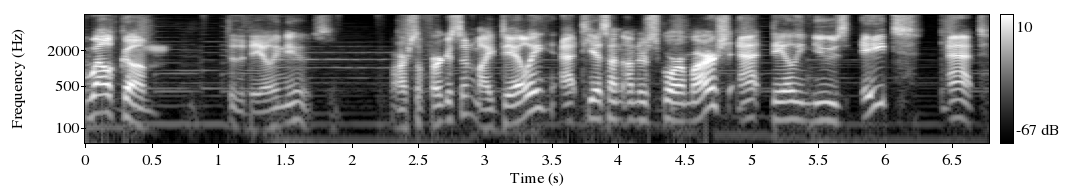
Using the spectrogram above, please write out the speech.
and welcome to the Daily News. Marshall Ferguson, Mike Daly, at TSN underscore Marsh, at Daily News 8, at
